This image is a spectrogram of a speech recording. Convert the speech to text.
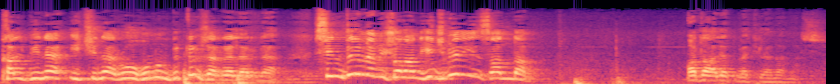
kalbine, içine, ruhunun bütün zerrelerine sindirmemiş olan hiçbir insandan adalet beklenemez.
